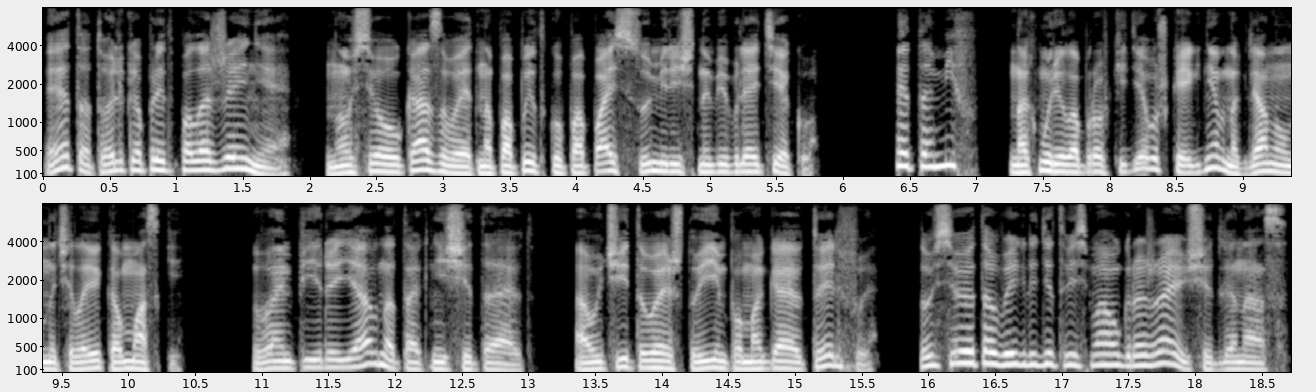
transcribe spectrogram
«Это только предположение, но все указывает на попытку попасть в сумеречную библиотеку». «Это миф», — нахмурила бровки девушка и гневно глянула на человека в маске. «Вампиры явно так не считают. А учитывая, что им помогают эльфы, то все это выглядит весьма угрожающе для нас».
